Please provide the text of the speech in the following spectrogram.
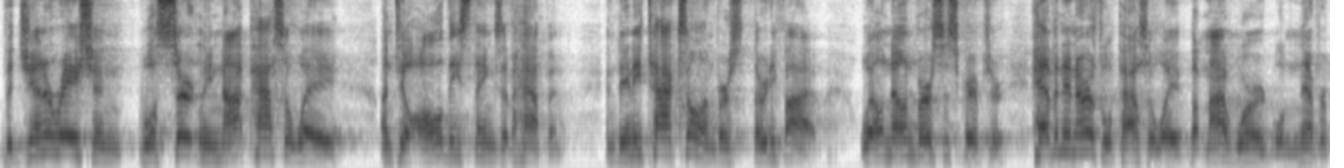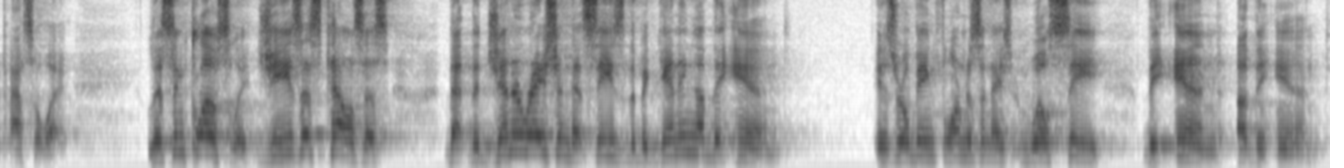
the generation will certainly not pass away until all these things have happened. And then he tacks on verse 35, well known verse of scripture Heaven and earth will pass away, but my word will never pass away. Listen closely. Jesus tells us that the generation that sees the beginning of the end, Israel being formed as a nation, we'll see the end of the end.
